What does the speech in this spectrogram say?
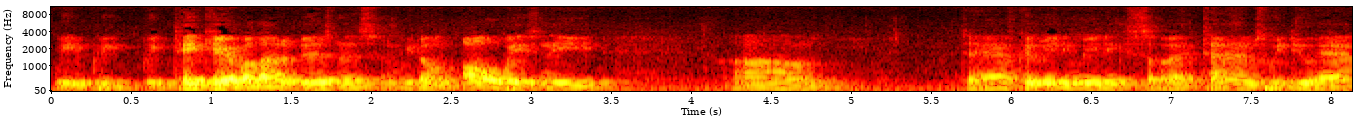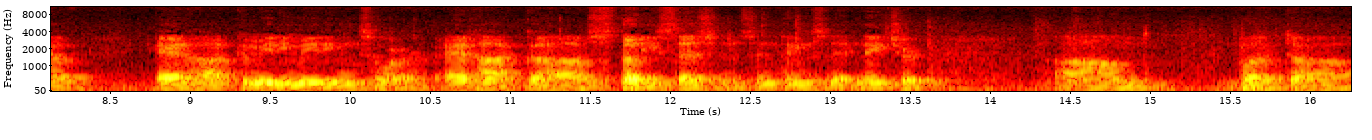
we, we, we take care of a lot of business and we don't always need um, to have committee meetings. So at times we do have ad hoc committee meetings or ad hoc uh, study sessions and things of that nature. Um, but uh,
